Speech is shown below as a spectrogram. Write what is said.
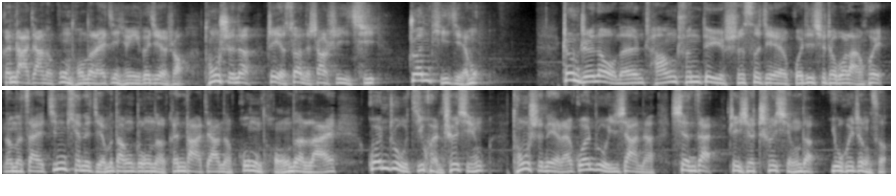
跟大家呢共同的来进行一个介绍。同时呢，这也算得上是一期专题节目。正值呢，我们长春第十四届国际汽车博览会。那么在今天的节目当中呢，跟大家呢共同的来关注几款车型，同时呢也来关注一下呢现在这些车型的优惠政策。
